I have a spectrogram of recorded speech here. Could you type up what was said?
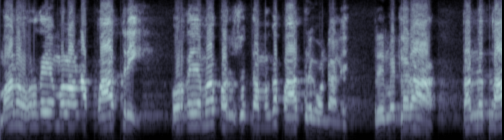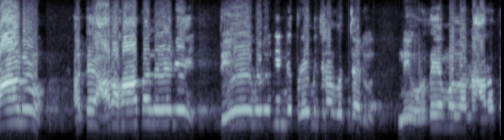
మన హృదయంలో ఉన్న పాత్రి హృదయము పరిశుద్ధముగా పాత్రగా ఉండాలి. ప్రేమిట్లరా తన్ను తాను అంటే అర్హత లేని దేవుడు నిన్ను ప్రేమించడానికి వచ్చాడు. నీ హృదయం వల్ల అర్హత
